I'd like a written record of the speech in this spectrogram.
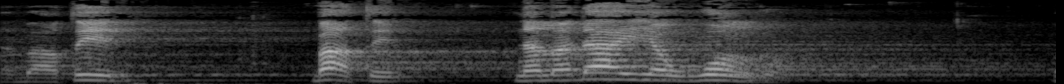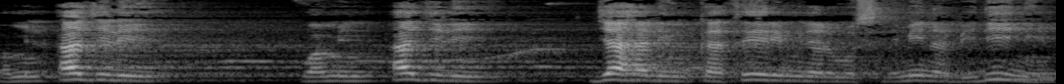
na batil batil na madai ya uongo. Wa min ajli wa min ajli jahlin kathiri min almuslimina bidinihim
